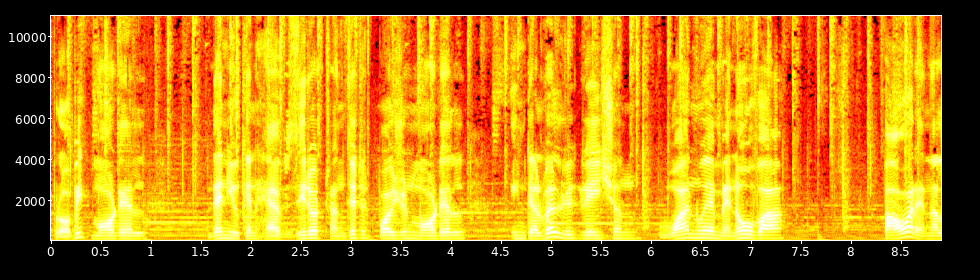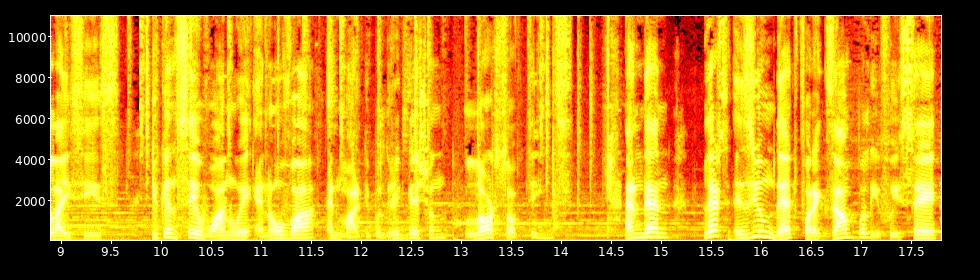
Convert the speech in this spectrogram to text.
probit model, then you can have zero truncated Poisson model, interval regression, one-way MANOVA, power analysis, you can say one-way ANOVA and multiple regression, lots of things. And then let's assume that for example if we say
